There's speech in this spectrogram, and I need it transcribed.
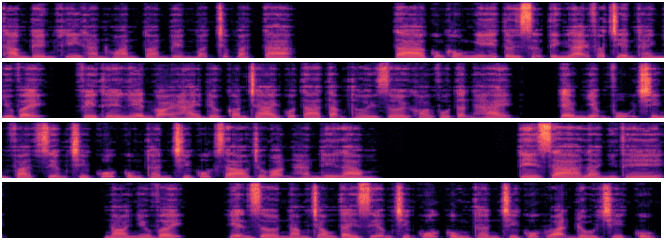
thẳng đến khi hắn hoàn toàn biến mất trước mặt ta. Ta cũng không nghĩ tới sự tình lại phát triển thành như vậy, vì thế liền gọi hai đứa con trai của ta tạm thời rời khỏi vô tận hải, đem nhiệm vụ trinh phạt diễm tri quốc cùng thần tri quốc giao cho bọn hắn đi làm. Ti ra là như thế. Nói như vậy, hiện giờ nắm trong tay diễm tri quốc cùng thần tri quốc loạn đấu tri cục,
